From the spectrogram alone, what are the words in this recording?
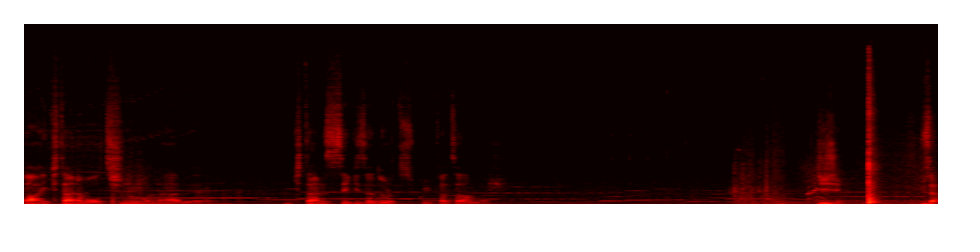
Daha iki tane voltage'ım var abi. İki tanesi 8'e 4 quick hatam var. GG. Güzel.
